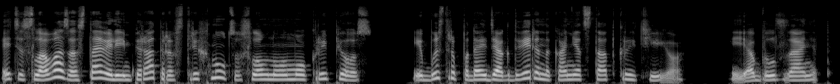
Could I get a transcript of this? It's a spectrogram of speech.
Эти слова заставили императора встряхнуться, словно он мокрый пес, и быстро подойдя к двери, наконец-то открыть ее. Я был занят,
